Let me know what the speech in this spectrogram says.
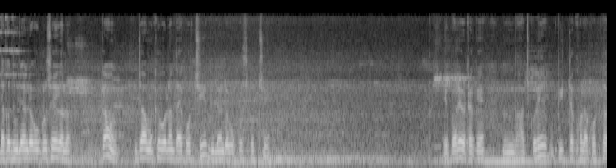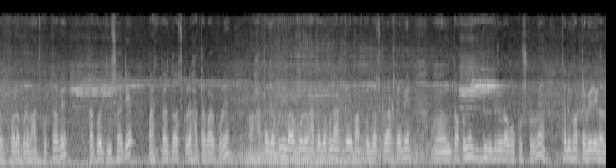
দেখো দুই লাইন ডবল ক্রস হয়ে গেল। কেমন? যা মুখে বললাম, তাই করছি দুই লাইন ডবল ক্রস করছি। এরপরে ওটাকে ভাঁজ করে পিঠটা খোলা করতে খোলা করে ভাঁজ করতে হবে। তারপরে দু সাইডে পাঁচ পাঁচ দশ করে হাতা বার করে হাতা যখনই বার করবে, হাতা যখনই আটকাবে, পাঁচ পাঁচ দশ করে আটকাবে তখনই দুটো দুটো ডবল ক্রুশ করবে, তাহলে ঘরটা বেড়ে গেল।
